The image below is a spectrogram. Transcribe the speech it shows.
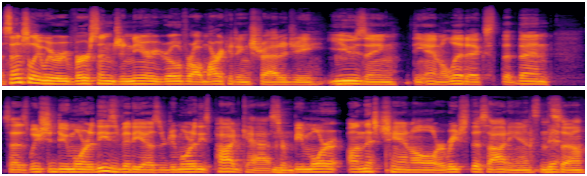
essentially we reverse engineer your overall marketing strategy mm. using the analytics that then says we should do more of these videos or do more of these podcasts mm. or be more on this channel or reach this audience and yeah. so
